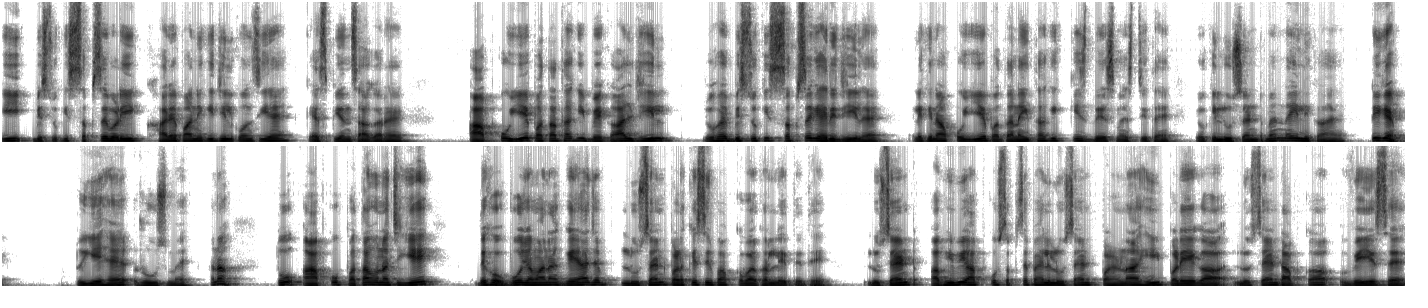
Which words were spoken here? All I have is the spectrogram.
कि विश्व की सबसे बड़ी खारे पानी की झील कौन सी है? कैस्पियन सागर है। आपको ये पता था कि बेकाल झील जो है विश्व की सबसे गहरी झील है, लेकिन आपको ये पता नहीं था कि किस देश में स्थित है, क्योंकि लूसेंट में नहीं लिखा है। ठीक है? तो ये है रूस में, है ना? तो आपको पता होना चाहिए देखो, वो ज़माना गया जब लूसेंट पढ़ के सिर्फ़ आप कवर कर लेते थे। लूसेंट अभी भी आपको सबसे पहले लूसेंट पढ़ना ही पड़ेगा। लूसेंट आपका वेस है,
